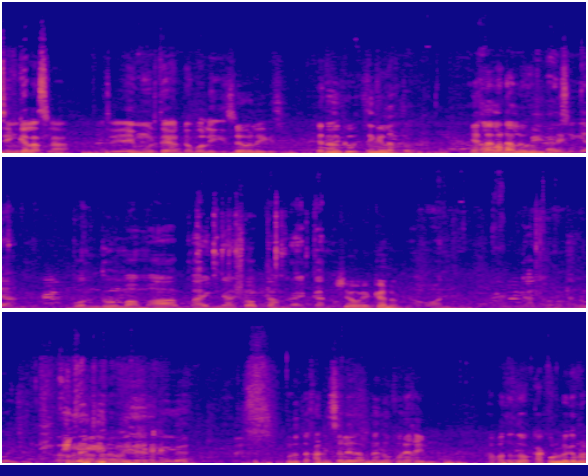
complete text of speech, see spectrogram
সিঙ্গেল আসলা তো এই মুহূর্তে ডবল হয়ে গেছে। ডবল হয়ে গেছে। এতদিন খুব সিঙ্গেল লাগতো এক লাখ লাখ বন্ধু মামা বাইক না সব তো আমরা সব কেন। এখন জানো জানো মূলত খানি চলে আমরা নপরে খাইম আপাতত কাকুর লগে আমরা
